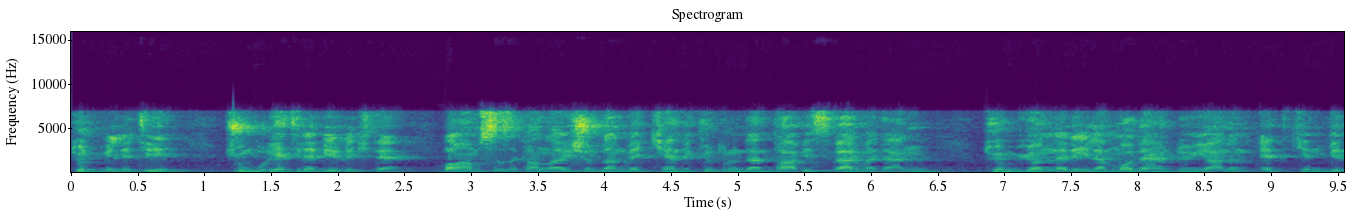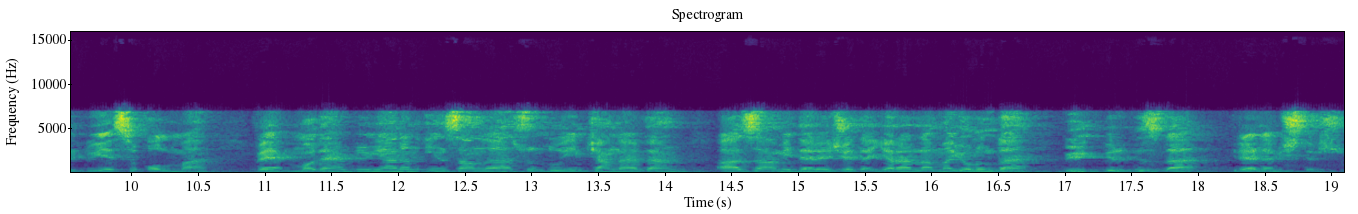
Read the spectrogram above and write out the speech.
Türk milleti Cumhuriyet ile birlikte bağımsızlık anlayışından ve kendi kültüründen taviz vermeden tüm yönleriyle modern dünyanın etkin bir üyesi olma ve modern dünyanın insanlığa sunduğu imkanlardan azami derecede yararlanma yolunda büyük bir hızla ilerlemiştir.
